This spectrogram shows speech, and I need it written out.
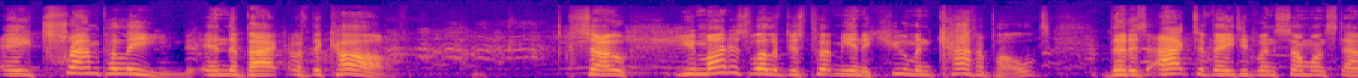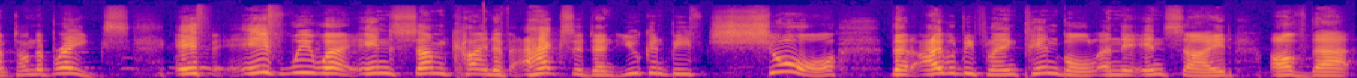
a trampoline in the back of the car. So you might as well have just put me in a human catapult that is activated when someone stamped on the brakes. If, if we were in some kind of accident, you can be sure that I would be playing pinball on the inside of that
